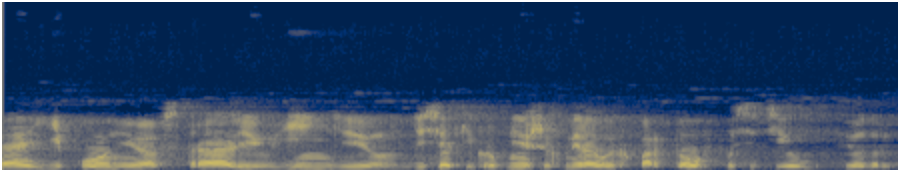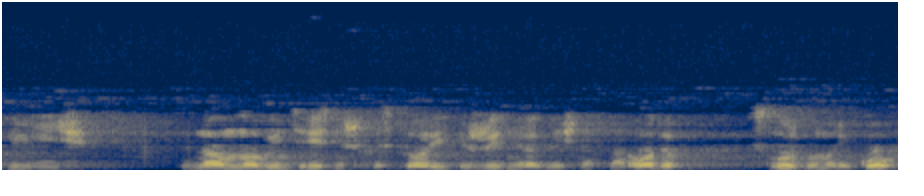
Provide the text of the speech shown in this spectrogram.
Китай, Японию, Австралию, Индию, десятки крупнейших мировых портов посетил Федор Ильич. Знал много интереснейших историй из жизни различных народов, службы моряков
